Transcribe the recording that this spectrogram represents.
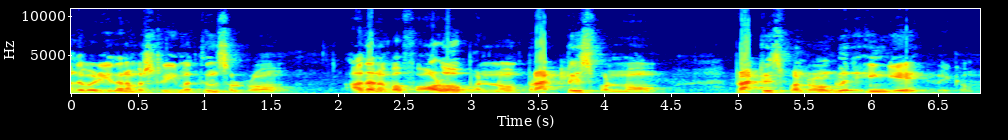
அந்த வழியை தான் நம்ம ஸ்ரீமத்துன்னு சொல்கிறோம் அதை நம்ம ஃபாலோ பண்ணோம் ப்ராக்டிஸ் பண்ணோம் ப்ராக்டிஸ் பண்ணுறவங்களுக்கு இங்கே கிடைக்கும்.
